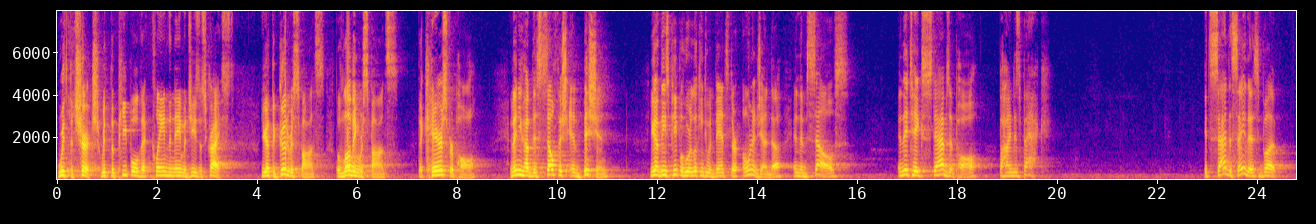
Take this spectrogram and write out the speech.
with the church, with the people that claim the name of Jesus Christ. You got the good response, the loving response that cares for Paul. And then you have this selfish ambition. You have these people who are looking to advance their own agenda and themselves, and they take stabs at Paul behind his back. It's sad to say this, but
